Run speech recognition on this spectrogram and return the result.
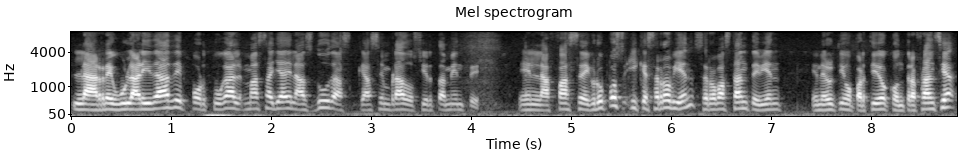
la regularidad de Portugal, más allá de las dudas que ha sembrado ciertamente en la fase de grupos y que cerró bien, cerró bastante bien en el último partido contra Francia,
